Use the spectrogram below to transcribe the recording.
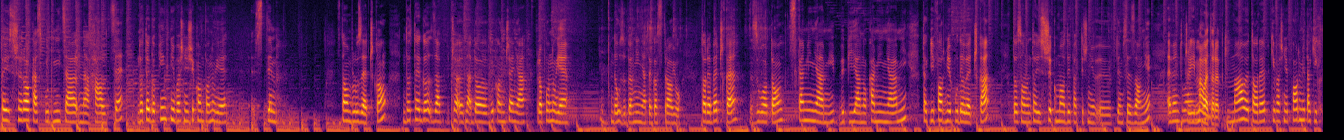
To jest szeroka spódnica na halce. Do tego pięknie właśnie się komponuje z tym, z tą bluzeczką. Do tego za, do wykończenia proponuję do uzupełnienia tego stroju torebeczkę złotą z kamieniami, wypijano kamieniami w takiej formie pudełeczka. To, są, to jest szyk mody faktycznie y, w tym sezonie. Ewentualnie Czyli małe torebki. Małe torebki właśnie w formie takich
